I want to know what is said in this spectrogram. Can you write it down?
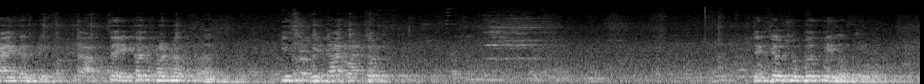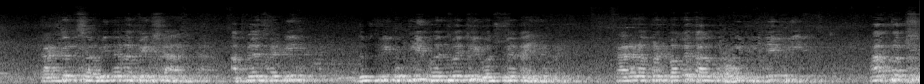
काय करतील. फक्त आमचं एकच म्हणणं होतं की संविधान वाचून त्याच्यासोबत गेलो. होतं कारण तर संविधानापेक्षा आपल्यासाठी दुसरी कुठली महत्वाची गोष्ट नाही. कारण आपण बघत आहोत की बीजेपी हा पक्ष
